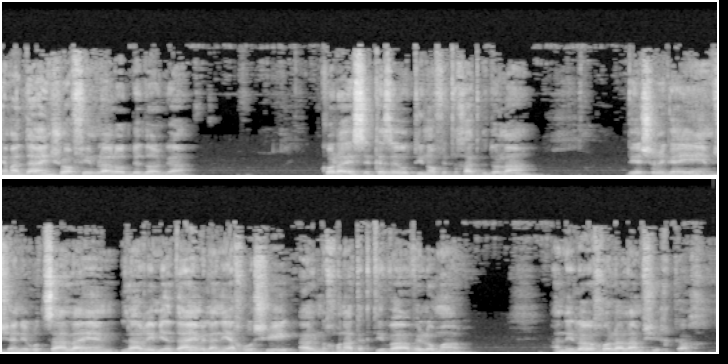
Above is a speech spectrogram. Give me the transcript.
הם עדיין שואפים לעלות בדרגה. כל העסק הזה הוא טינופת אחת גדולה, ויש רגעים שאני רוצה להם להרים ידיים ולהניח ראשי על מכונת הכתיבה ולומר, אני לא יכולה להמשיך כך.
